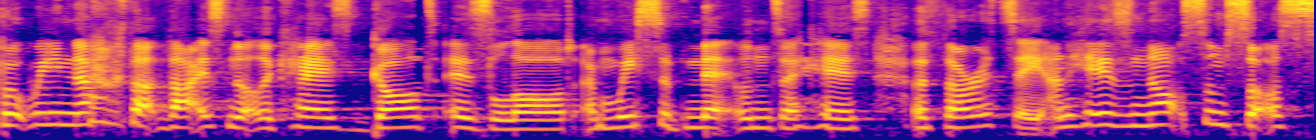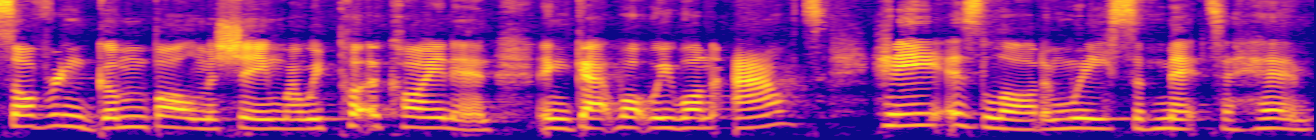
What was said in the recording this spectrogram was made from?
But we know that that is not the case. God is Lord, and we submit under His authority. And He is not some sort of sovereign gumball machine where we put a coin in and get what we want out. He is Lord, and we submit to Him.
